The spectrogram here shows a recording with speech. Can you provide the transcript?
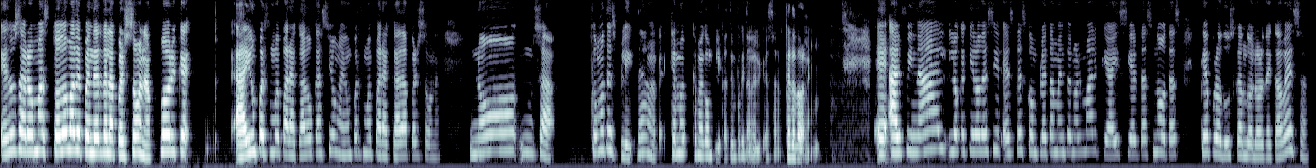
esos aromas, todo va a depender de la persona, porque hay un perfume para cada ocasión, hay un perfume para cada persona. No, o sea, ¿cómo te explico? Déjame ver, que me, que me complica, estoy un poquito nerviosa, perdónenme. Eh, al final, lo que quiero decir es que es completamente normal que hay ciertas notas que produzcan dolor de cabeza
